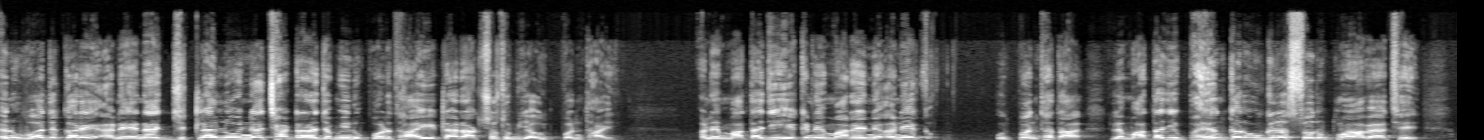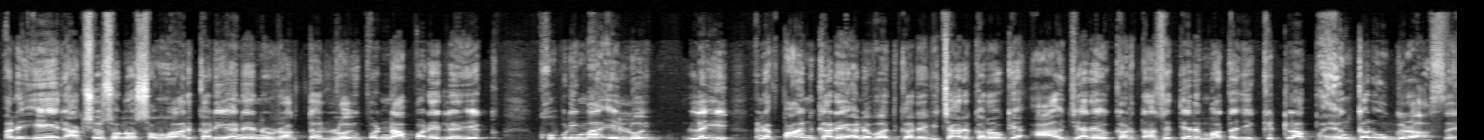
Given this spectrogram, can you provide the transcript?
એનું વધ કરે અને એના જેટલા લોહીના છાંટા જમીન ઉપર થાય, એટલા રાક્ષસો બીજા ઉત્પન્ન થાય. અને માતાજી એકને મારે ને અનેક ઉત્પન્ન થતા, એટલે માતાજી ભયંકર ઉગ્ર સ્વરૂપમાં આવ્યા છે. અને એ રાક્ષસોનો સંહાર કરી અને એનું રક્ત લોહી પણ ના પડે એટલે એક ખોપડીમાં એ લોહી લઈ અને પાન કરે અને વધ કરે. વિચાર કરો કે આ જ્યારે કરતા હશે ત્યારે માતાજી કેટલા ભયંકર ઉગ્ર હશે.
